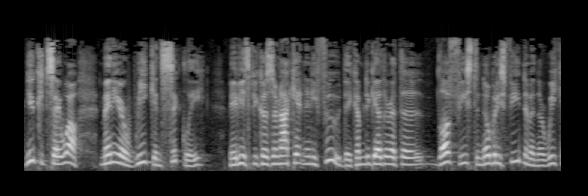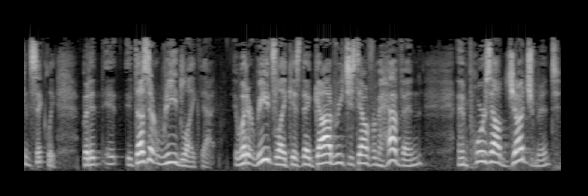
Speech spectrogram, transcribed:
You could say, well, many are weak and sickly. Maybe it's because they're not getting any food. They come together at the love feast and nobody's feeding them and they're weak and sickly. But it, it, it doesn't read like that. What it reads like is that God reaches down from heaven and pours out judgment,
